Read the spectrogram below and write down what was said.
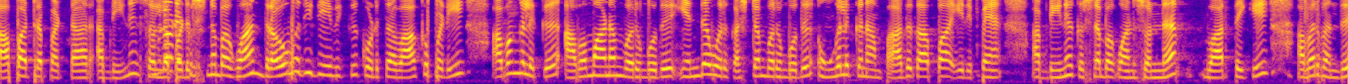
காப்பாற்றப்பட்டார் அப்படின்னு சொல்லப்படும் கிருஷ்ண பகவான் திரௌபதி தேவிக்கு கொடுத்த வாக்குப்படி அவங்களுக்கு அவமானம் வரும்போது எந்த ஒரு கஷ்டம் வரும்போது உங்களுக்கு நான் பாதுகாப்பாக இருப்பேன் அப்படின்னு கிருஷ்ண பகவான் சொன்ன வார்த்தைக்கு அவர் வந்து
